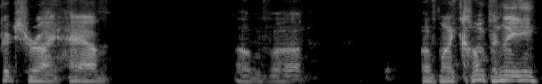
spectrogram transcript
picture I have of uh, of my company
